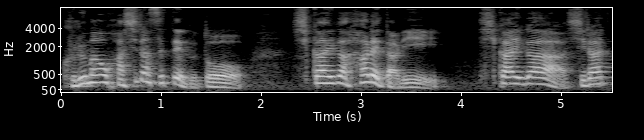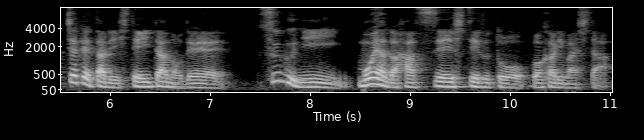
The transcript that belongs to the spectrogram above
車を走らせてると、視界が晴れたり、視界が白っちゃけたりしていたので、すぐにもやが発生していると分かりました。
